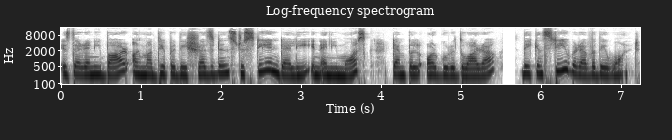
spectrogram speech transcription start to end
Is there any bar on Madhya Pradesh residents to stay in Delhi in any mosque, temple, or gurudwara they can stay wherever they want.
